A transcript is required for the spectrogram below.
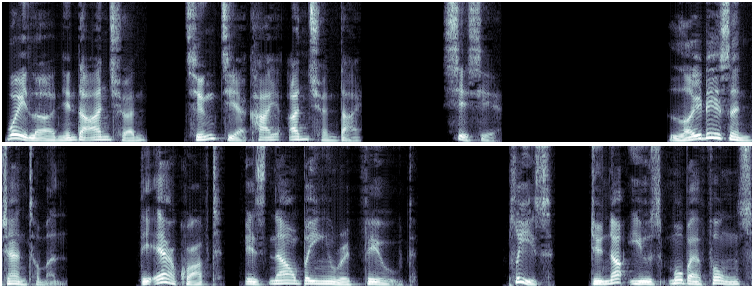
为了您的安全，请解开安全带，谢谢。 Ladies and gentlemen, the aircraft is now being refueled. Please do not use mobile phones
